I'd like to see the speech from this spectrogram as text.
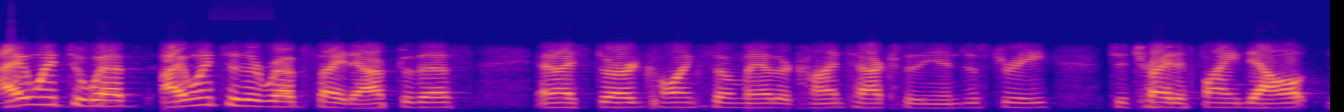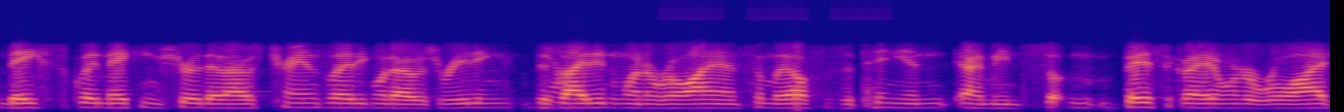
I went to web I went to their website after this and I started calling some of my other contacts in the industry to try to find out, basically making sure that I was translating what I was reading because yeah. I didn't want to rely on somebody else's opinion. I mean, so basically, I didn't want to rely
